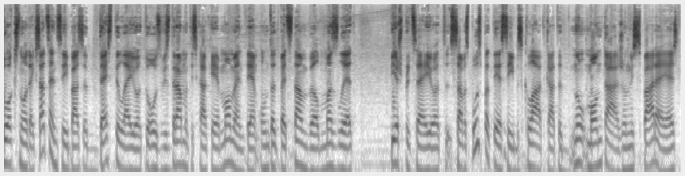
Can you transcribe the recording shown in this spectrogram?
to, kas notiek sacensībās, destilējot to uz visdramatiskākajiem momentiem, un tad pēc tam vēl mazliet piešpricējot savas puspatiesības klāt, kā tad, nu, montāža un viss pārējais,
